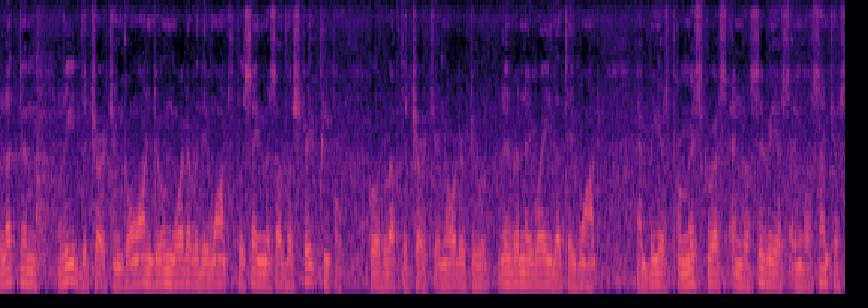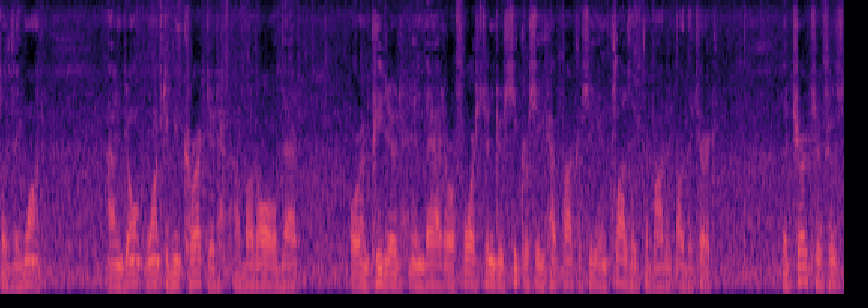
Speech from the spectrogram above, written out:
let them leave the church and go on doing whatever they want, the same as other straight people who have left the church in order to live in a way that they want and be as promiscuous and lascivious and licentious as they want and don't want to be corrected about all of that or impeded in that or forced into secrecy, hypocrisy, and closets about it by the church. The church is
